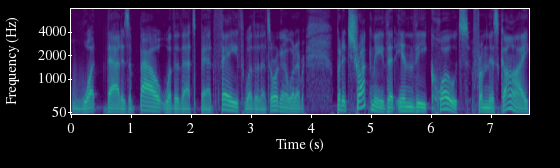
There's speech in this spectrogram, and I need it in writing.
what that is about, whether that's bad faith, whether that's organ, whatever. But it struck me that in the quotes from this guy,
